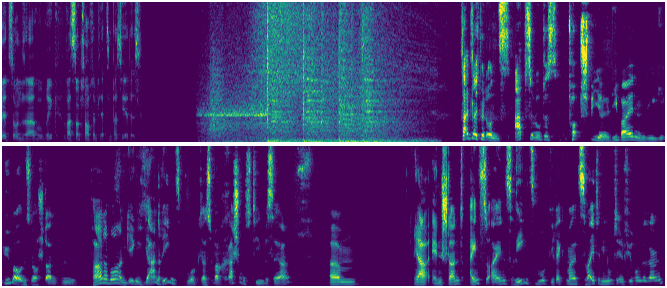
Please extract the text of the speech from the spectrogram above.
wir zu unserer Rubrik, was sonst noch auf den Plätzen passiert ist. Zeitgleich mit uns, absolutes Topspiel. Die beiden, die gegenüber uns noch standen. Paderborn gegen Jan Regensburg, das Überraschungsteam bisher. Ähm, ja, Endstand 1 zu 1. Regensburg direkt mal zweite Minute in Führung gegangen.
